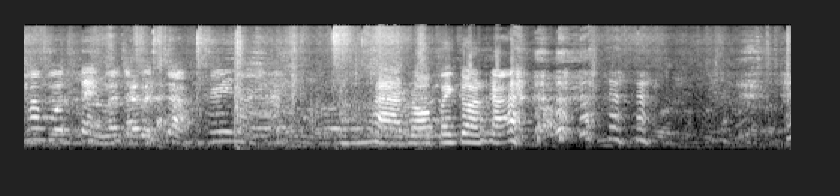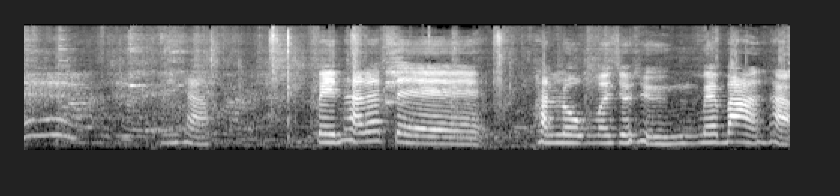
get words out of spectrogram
ถ้าบนแต่งเราจะไปจัดให้นะค่ะรอไปก่อนค่ะนี่ ค่ะ เป็นท่าตั้งแต่พันลงมาจนถึงแม่บ้านค่ะ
